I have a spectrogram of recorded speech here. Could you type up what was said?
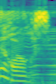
Interors.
